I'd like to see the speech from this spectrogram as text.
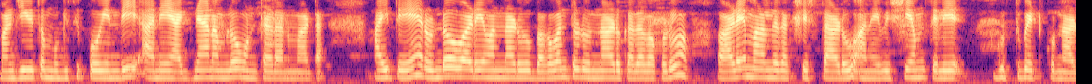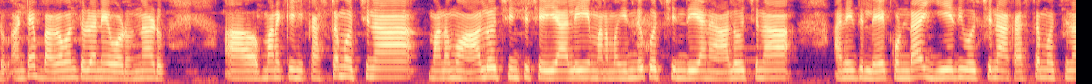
మన జీవితం ముగిసిపోయింది అనే అజ్ఞానంలో ఉంటాడనమాట అయితే రెండో వాడేమన్నాడు? భగవంతుడు ఉన్నాడు కదా ఒకడు వాడే మనల్ని రక్షిస్తాడు అనే విషయం తెలియ గుర్తుపెట్టుకున్నాడు. అంటే భగవంతుడు అనేవాడు ఉన్నాడు మనకి కష్టం వచ్చినా మనము ఆలోచించి చేయాలి మనం ఎందుకు వచ్చింది అనే ఆలోచన అనేది లేకుండా ఏది వచ్చినా కష్టం వచ్చినా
